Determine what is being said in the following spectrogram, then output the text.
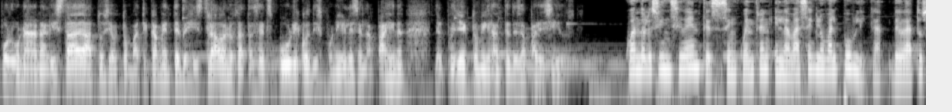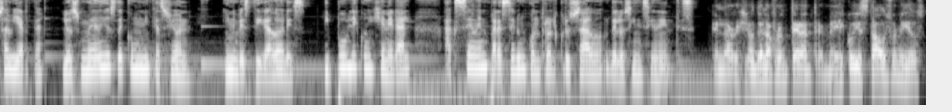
por una analista de datos y automáticamente registrado en los datasets públicos disponibles en la página del proyecto Migrantes Desaparecidos. Cuando los incidentes se encuentran en la base global pública de datos abierta, los medios de comunicación, investigadores y público en general acceden para hacer un control cruzado de los incidentes. En la región de la frontera entre México y Estados Unidos,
